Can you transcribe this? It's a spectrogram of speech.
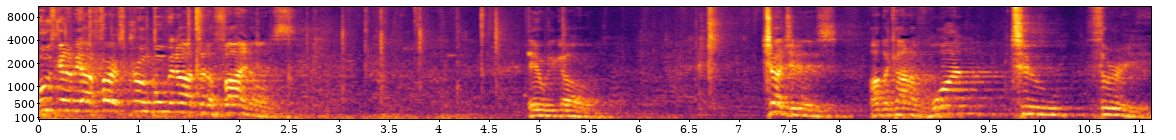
Who's gonna be our first crew moving on to the finals? Here we go. Judges, on the count of one, two, three.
